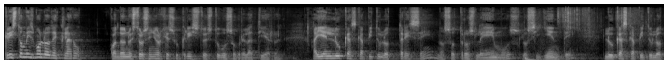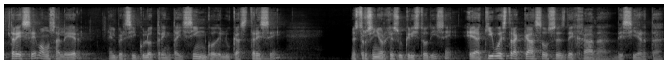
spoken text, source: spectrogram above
Cristo mismo lo declaró cuando nuestro Señor Jesucristo estuvo sobre la tierra. Ahí en Lucas capítulo 13 nosotros leemos lo siguiente. Lucas capítulo 13, vamos a leer el versículo 35 de Lucas 13. Nuestro Señor Jesucristo dice, He aquí vuestra casa os es dejada desierta,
